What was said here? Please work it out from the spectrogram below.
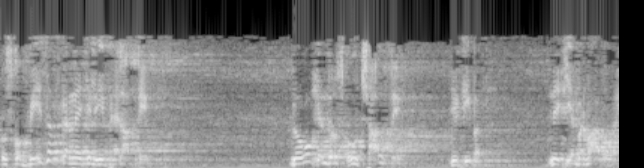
اس کو بےزت کرنے کے لیے پھیلاتے ہو۔ لوگوں کے اندر اس کو اچھالتے ہو۔ یہ قیمت نیکیاں برباد ہو رہی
